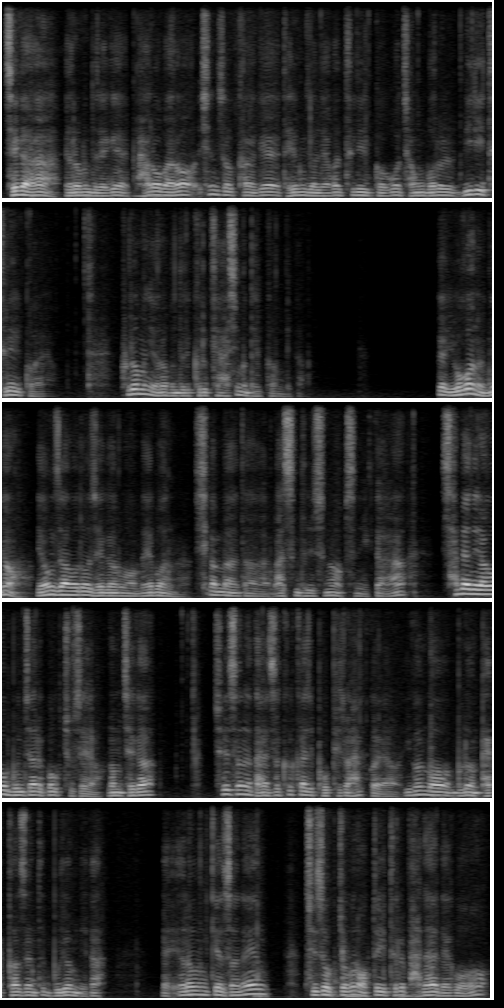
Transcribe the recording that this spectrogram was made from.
제가 여러분들에게 바로바로 바로 신속하게 대응 전략을 드릴 거고 정보를 미리 드릴 거예요. 그러면 여러분들이 그렇게 하시면 될 겁니다. 그러니까 요거는요, 영상으로 제가 뭐 매번 시간마다 말씀드릴 수는 없으니까, 사면이라고 문자를 꼭 주세요. 그럼 제가 최선을 다해서 끝까지 보필을 할 거예요. 이건 뭐, 물론 100% 무료입니다. 네, 여러분께서는 지속적으로 업데이트를 받아야 되고,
